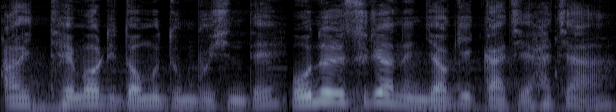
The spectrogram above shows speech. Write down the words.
아이 대머리 너무 눈부신데? 오늘 수련은 여기까지 하자.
